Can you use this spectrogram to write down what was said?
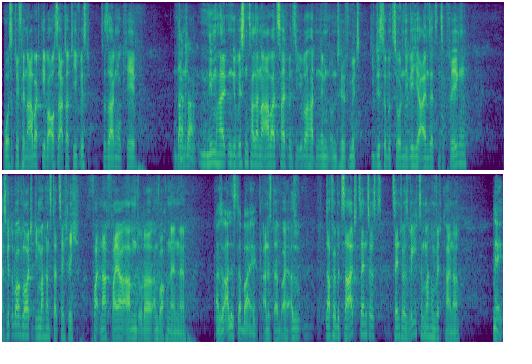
wo es natürlich für den Arbeitgeber auch so attraktiv ist, zu sagen, okay, dann Ja, nimm halt einen gewissen Teil deiner Arbeitszeit, wenn es die Überhand nimmt und hilf mit, die Distributionen, die wir hier einsetzen, zu pflegen. Es gibt aber auch Leute, die machen es tatsächlich nach Feierabend oder am Wochenende. Also alles dabei. Alles dabei. Also dafür bezahlt CentOS, CentOS wirklich zu machen, wird keiner. Nee,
